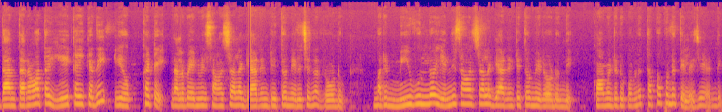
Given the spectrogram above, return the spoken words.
దాని తర్వాత ఏకైకది ఈ ఒక్కటే నలభై ఎనిమిది సంవత్సరాల గ్యారంటీతో నిలిచిన రోడ్డు. మరి మీ ఊళ్ళో ఎన్ని సంవత్సరాల గ్యారంటీతో మీ రోడ్డు ఉంది? కామెంట్ రూపంలో తప్పకుండా తెలియజేయండి.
